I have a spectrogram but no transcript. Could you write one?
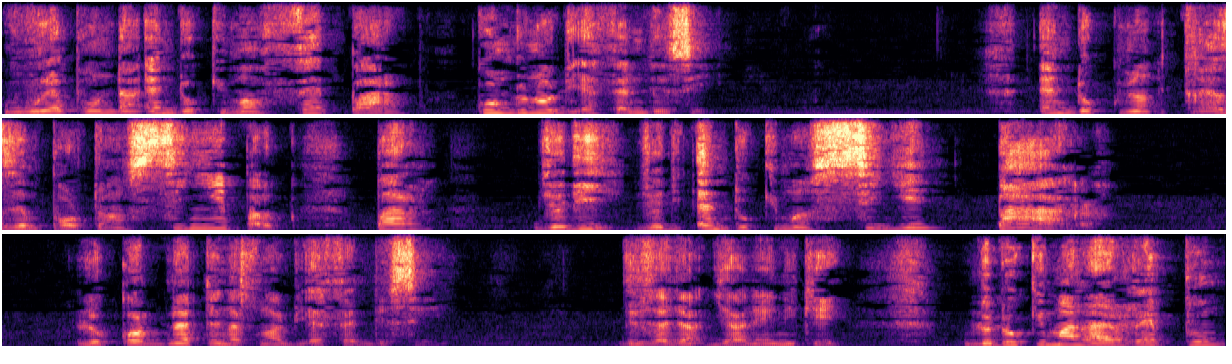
vous répondant un document fait par Kunduno du FNDC. Un document très important, signé par, par je dis, je dis un document signé par le coordinateur national du FNDC. Le document là répond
